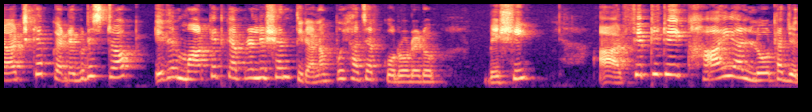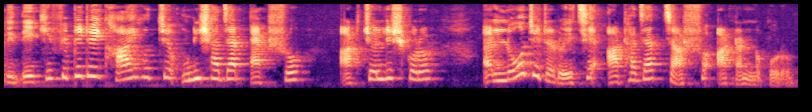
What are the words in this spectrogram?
লার্জ ক্যাপ ক্যাটাগরি স্টক এদের মার্কেট ক্যাপিটালেশন তিরানব্বই হাজার করোড়েরও বেশি। আর ফিফটি টু উইক হাই আর লোটা যদি দেখি ফিফটি টু উইক হাই হচ্ছে উনিশ হাজার একশো আটচল্লিশ করোড় আর লো যেটা রয়েছে আট হাজার চারশো আটান্ন করোড়।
